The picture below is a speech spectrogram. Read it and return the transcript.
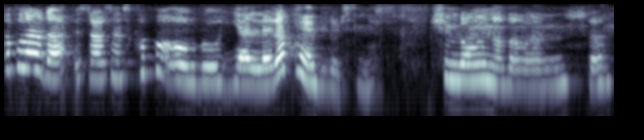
Kapıları da isterseniz kapı olduğu yerlere koyabilirsiniz. Şimdi oyun odalarından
